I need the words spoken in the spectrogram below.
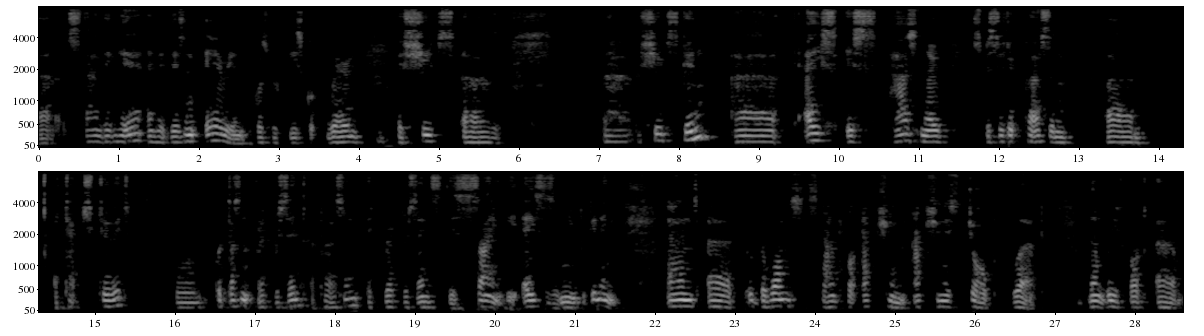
uh, standing here and it is an Aryan because he's got wearing a sheep's uh, uh, sheepskin. Uh, ace is has no specific person um, attached to it. Um, it doesn't represent a person, it represents this sign. The ace is a new beginning. And uh, the ones stand for action. Action is job, work. Then we've got um,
